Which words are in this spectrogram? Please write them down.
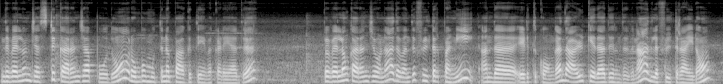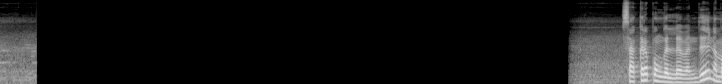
இந்த வெல்லம் ஜஸ்ட்டு கரைஞ்சா போதும். ரொம்ப முத்தின பாகு தேவை கிடையாது. இப்போ வெல்லம் கரைஞ்சோன்னா அதை வந்து ஃபில்டர் பண்ணி அந்த எடுத்துக்கோங்க. அந்த அழுக்கு ஏதாவது இருந்ததுன்னா அதில் ஃபில்டர் ஆகிடும் சக்கரை பொங்கலில் வந்து நம்ம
